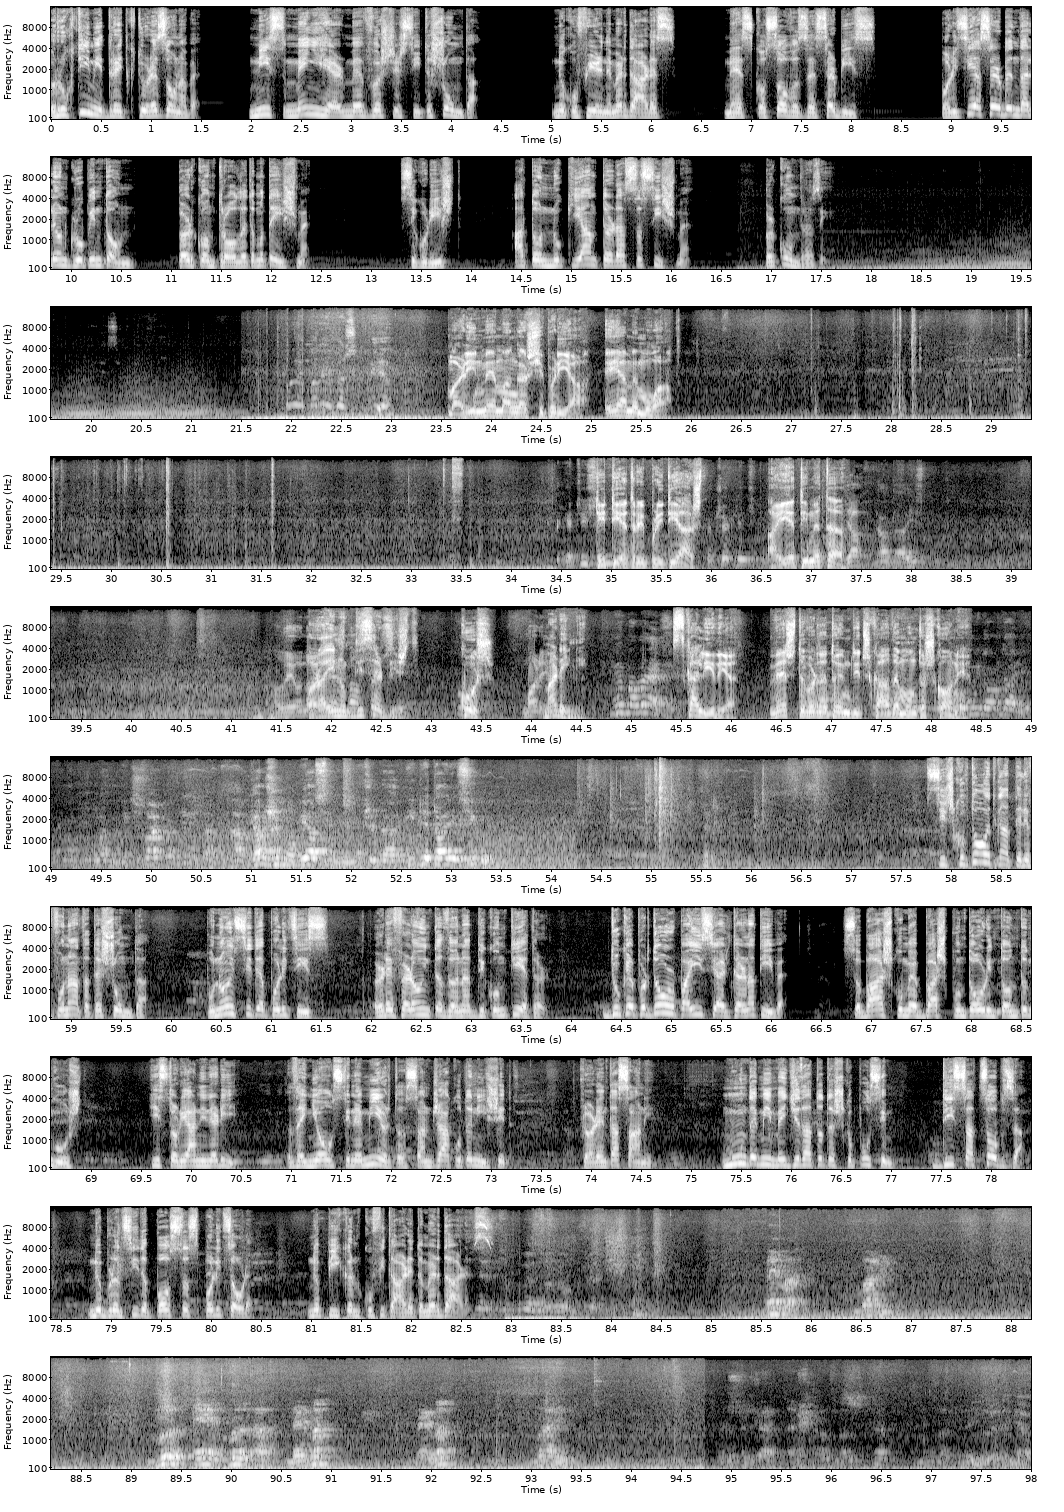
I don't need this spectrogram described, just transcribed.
Rrugëtimi drejt këtyre zonave nis menjëherë me vështirësi të shumta. Në kufirin e Merdarës, mes Kosovës dhe Serbisë, policia serbe ndalon grupin tonë për kontrolle të mëtejshme. Sigurisht, ato nuk janë të rastësishme, përkundrazi. Marin Mema nga Shqipëria, eja me mua. Ti tjetri prit jashtë, a je ti me të? Por ai nuk di serbisht. Kush? Marini. S'ka lidhje. Veç të vërtetojmë diçka dhe mund të shkoni. Siç kuptohet nga telefonatat e shumta, punonjësit e policisë referojnë të dhënat dikund tjetër, duke përdorur pajisje alternative. Së bashku me bashkëpunëtorin tonë të ngushtë, historianin e ri dhe njohësin e mirë të Sanxhakut të Nishit, Florent Asani, mundemi megjithatë të shkëpusim disa copëza në brendësi të postës policore në pikën kufitare të Merdares.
